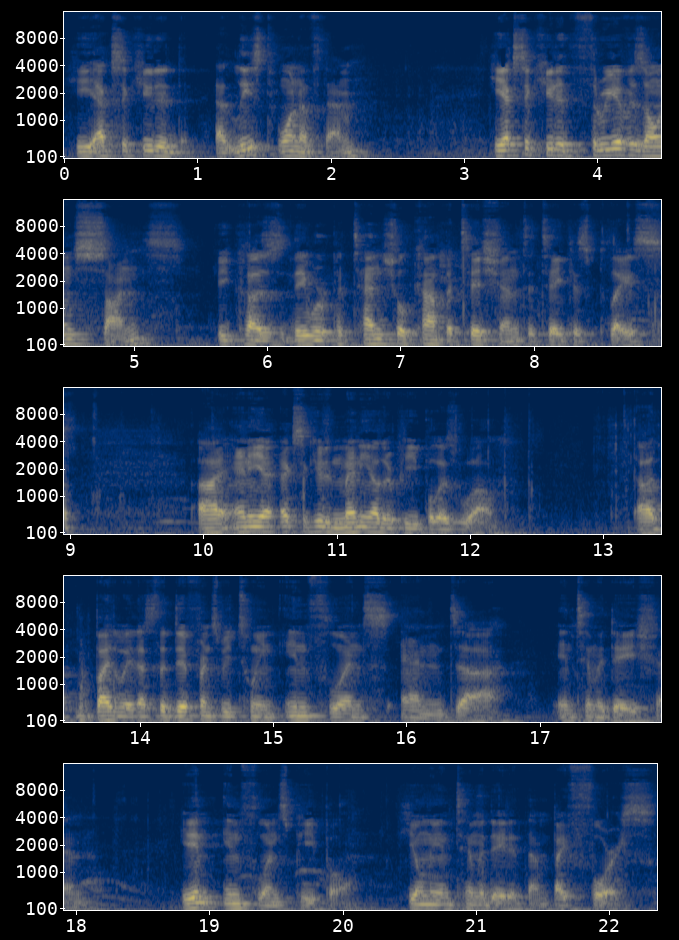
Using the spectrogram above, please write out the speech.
he executed at least one of them. He executed three of his own sons because they were potential competition to take his place. Uh, and he executed many other people as well. Uh, by the way, that's the difference between influence and uh, intimidation. He didn't influence people, he only intimidated them by force.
